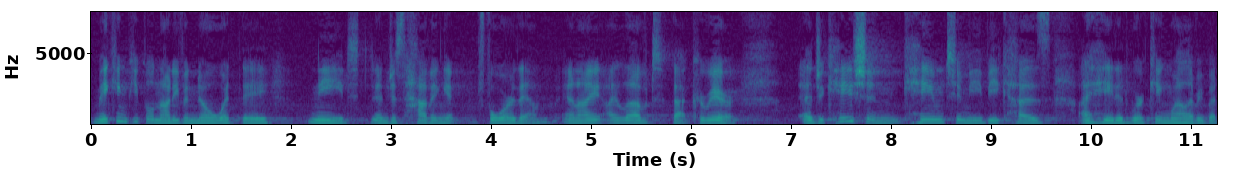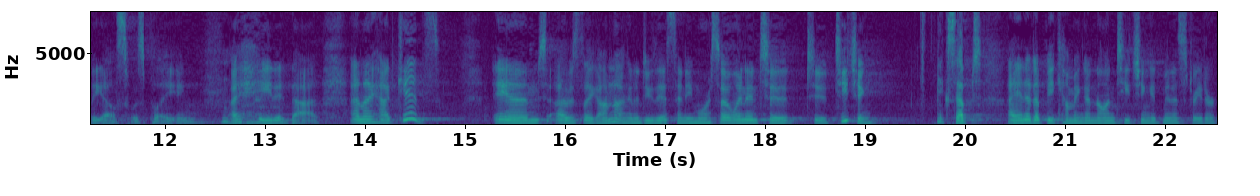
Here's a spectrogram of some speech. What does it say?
making people not even know what they need and just having it for them. And I, I loved that career. Education came to me because I hated working while everybody else was playing. I hated that. And I had kids. And I was like, I'm not going to do this anymore. So I went into to teaching, except I ended up becoming a non-teaching administrator.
